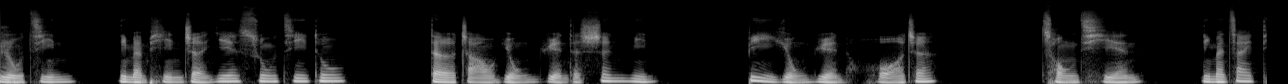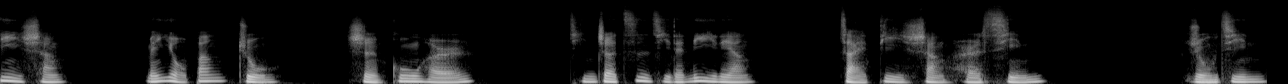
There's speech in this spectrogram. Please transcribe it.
如今，你们凭着耶稣基督得着永远的生命，必永远活着。从前，你们在地上没有帮助，是孤儿，凭着自己的力量在地上而行。如今，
